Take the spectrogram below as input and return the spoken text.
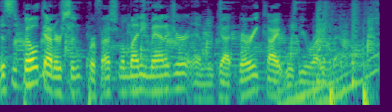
This is Bill Gunderson, professional money manager, and we've got Barry Kite. We'll be right back.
